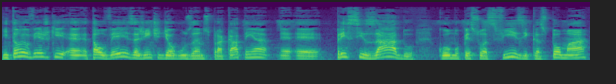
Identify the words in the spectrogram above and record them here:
Então eu vejo que eh, talvez a gente de alguns anos para cá tenha eh, eh, precisado, como pessoas físicas, tomar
